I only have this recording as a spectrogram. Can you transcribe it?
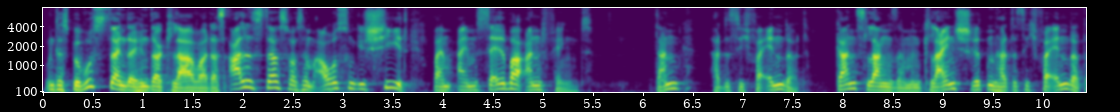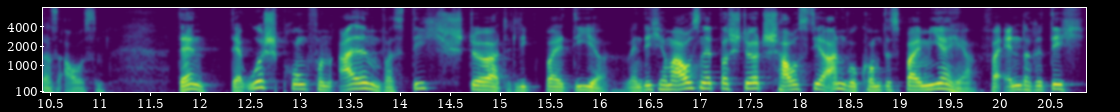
und das Bewusstsein dahinter klar war, dass alles das, was im Außen geschieht, beim einem selber anfängt, dann hat es sich verändert. Ganz langsam, in kleinen Schritten hat es sich verändert, das Außen. Denn der Ursprung von allem, was dich stört, liegt bei dir. Wenn dich im Außen etwas stört, schaust dir an, wo kommt es bei mir her? Verändere dich,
